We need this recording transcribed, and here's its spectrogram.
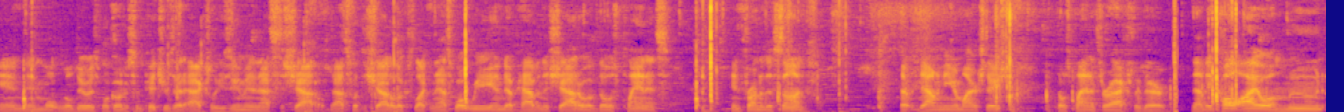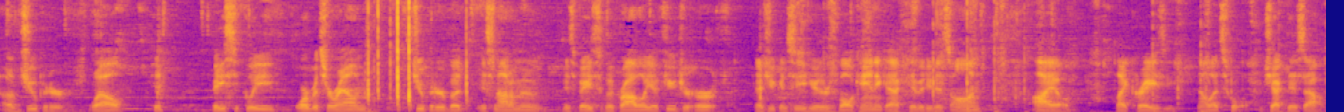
And then what we'll do is we'll go to some pictures that actually zoom in and that's the shadow. That's what the shadow looks like. And that's what we end up having the shadow of those planets in front of the sun that down in Nehemiah Station. Those planets are actually there. Now they call Io a moon of Jupiter. Well, it basically orbits around Jupiter, but it's not a moon. It's basically probably a future Earth. As you can see here, there's volcanic activity that's on Io like crazy. Now let's check this out.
